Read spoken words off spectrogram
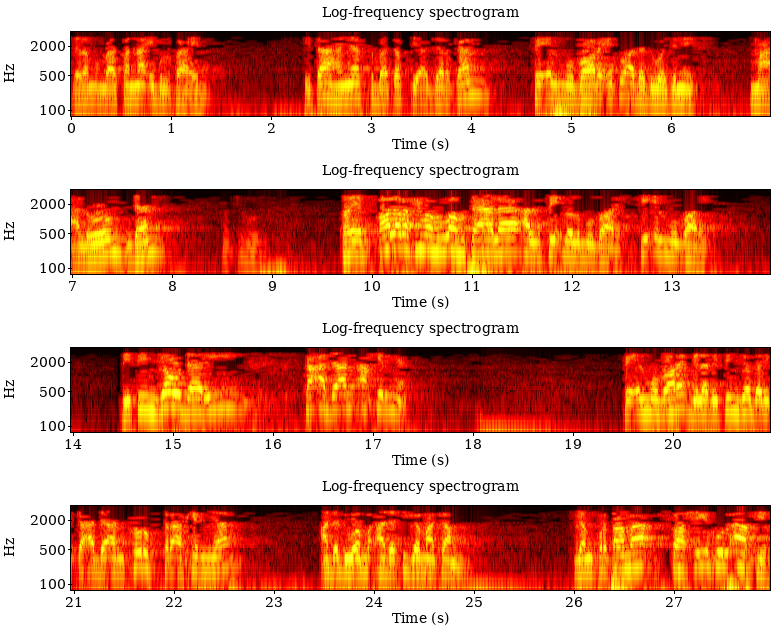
dalam pembahasan naibul fa'il. Kita hanya sebatas diajarkan fi'il mudhari itu ada dua jenis, maklum dan majhul. Baik, qala rahimahullahu taala al-fi'lul mudhari, fi'il mudhari. Ditinjau dari keadaan akhirnya. Fi'il mudhari bila ditinjau dari keadaan huruf terakhirnya ada dua ada tiga macam. Yang pertama sahihul akhir.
